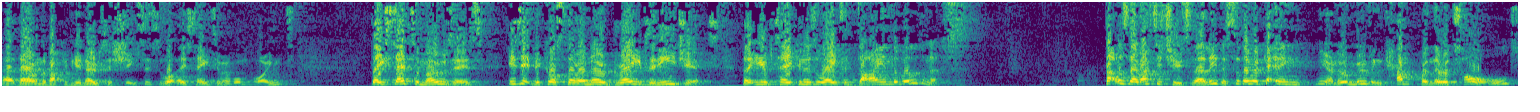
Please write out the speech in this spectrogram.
uh, there on the back of your notice sheets. This is what they say to him at one point. They said to Moses, "Is it because there are no graves in Egypt that you've taken us away to die in the wilderness?" That was their attitude to their leaders. So they were getting, you know, they were moving camp when they were told,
